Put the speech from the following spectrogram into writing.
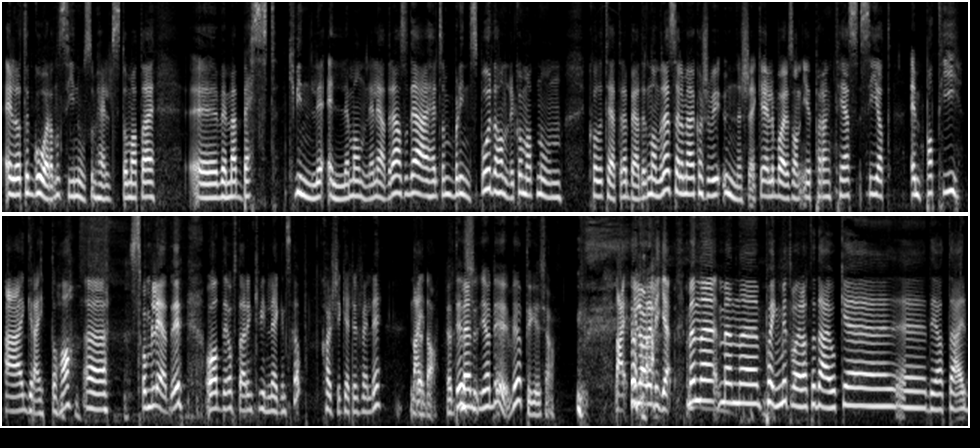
Eller at det går an å si noe som helst om at det, eh, hvem er best, kvinnelige eller mannlige ledere. Altså Det er helt sånn blindspor. Det handler ikke om at noen kvaliteter er bedre enn andre. Selv om jeg kanskje vil understreke, eller bare sånn i et parentes si at empati er greit å ha uh, som leder, og at det ofte er en kvinnelig egenskap. Kanskje ikke helt tilfeldig. Nei da. Ja, det, men, ja, det vet jeg ikke. Nei, vi lar det ligge. Men, eh, men, eh, poenget mitt var at det er jo ikke det at det er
